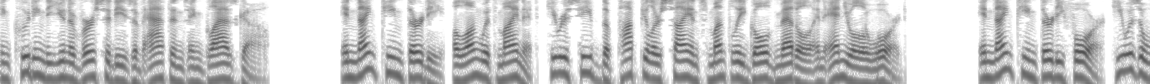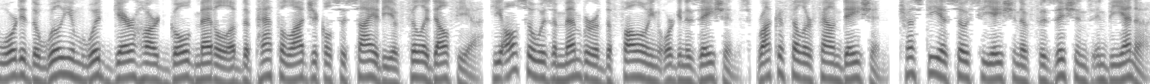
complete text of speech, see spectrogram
including the Universities of Athens and Glasgow. In 1930, along with Minot, he received the Popular Science Monthly Gold Medal and Annual Award. In 1934, he was awarded the William Wood Gerhard Gold Medal of the Pathological Society of Philadelphia. He also was a member of the following organizations Rockefeller Foundation, Trustee Association of Physicians in Vienna,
